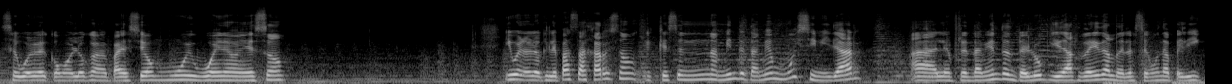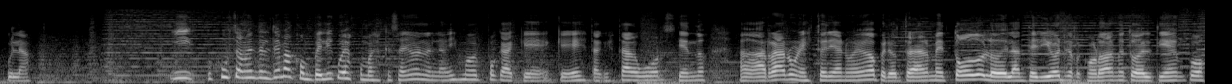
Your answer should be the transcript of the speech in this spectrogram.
se vuelve como loco, me pareció muy bueno eso. Y bueno, lo que le pasa a Harrison es que es en un ambiente también muy similar al enfrentamiento entre Luke y Darth Vader de la segunda película. Y justamente el tema con películas como las que salieron en la misma época que, esta, que Star Wars, siendo agarrar una historia nueva, pero traerme todo lo del anterior y recordarme todo el tiempo.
